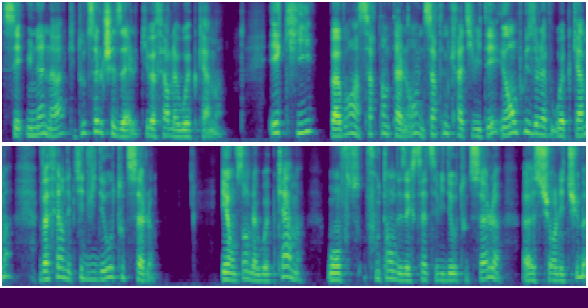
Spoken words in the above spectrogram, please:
c'est une nana qui est toute seule chez elle, qui va faire de la webcam et qui va avoir un certain talent, une certaine créativité, et en plus de la webcam, va faire des petites vidéos toute seule. Et en faisant de la webcam, ou en foutant des extraits de ses vidéos toute seule euh, sur les tubes,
